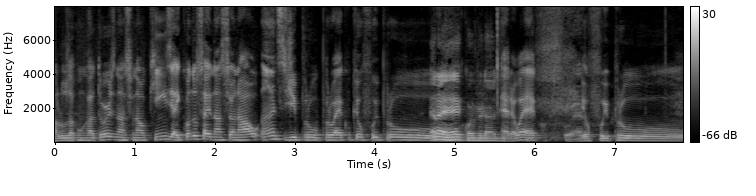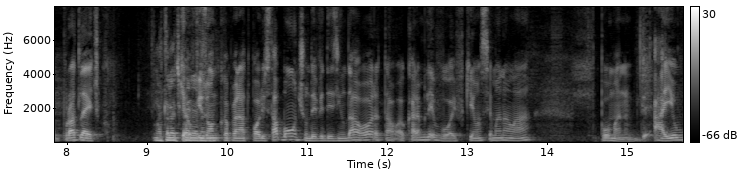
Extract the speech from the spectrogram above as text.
Lusa com 14, Nacional 15. Aí quando eu saí do Nacional, antes de ir pro, pro Eco, que eu fui pro. Era eco, é verdade. Era o Eco. O Eco. Eu fui pro, pro Atlético. Atlético Que eu fiz um Paranaense. campeonato paulista bom, tinha um DVDzinho da hora e tal. Aí o cara me levou. Aí fiquei uma semana lá. Pô, mano, aí eu,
